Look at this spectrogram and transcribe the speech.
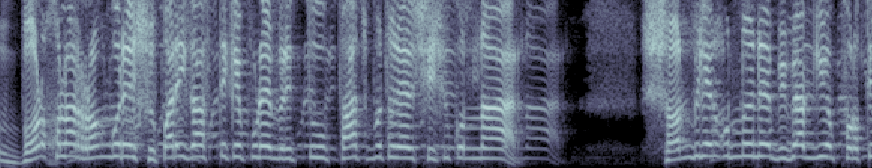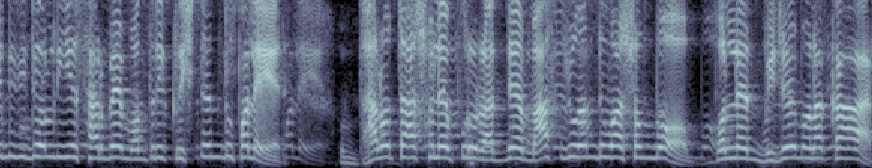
বড়খোলার রঙ্গরে সুপারি গাছ থেকে পড়ে মৃত্যু পাঁচ বছরের শিশুকন্যার। সনবিলের উন্নয়নে বিভাগীয় প্রতিনিধি দল নিয়ে সার্ভে মন্ত্রী কৃষ্ণেন্দু পালের। ভালো চাষ হলে পুরো রাজ্যে মাছ যোগান দেওয়া সম্ভব, বললেন বিজয় মালাকার।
